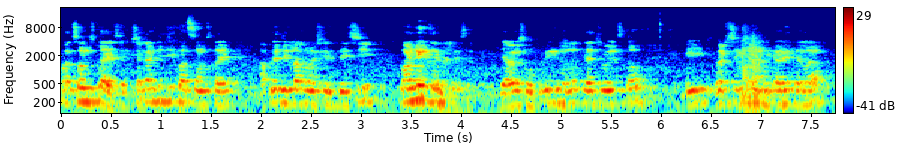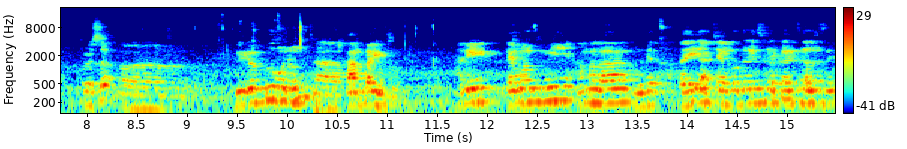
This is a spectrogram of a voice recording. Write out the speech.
पतसंस्था आहे शिक्षकांची जी पतसंस्था आहे आपल्या जिल्हा परिषदेशी बॉन्डिंग झालेली आहे सर ज्यावेळेस ओपनिंग झालं त्याच वेळेस तो ही गट शिक्षण अधिकारी त्याला थोडंसं व्हिडिओ टू म्हणून काम पाहिजे. आणि त्यामुळे तुम्ही आम्हाला म्हणजे आताही आजच्या अगोदरही सहकार्य झालंच आहे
